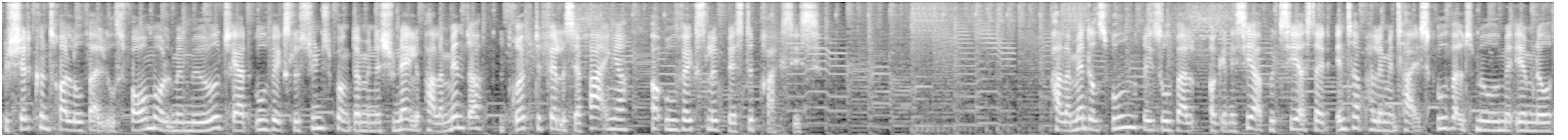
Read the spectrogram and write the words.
Budgetkontroludvalgets formål med mødet er at udveksle synspunkter med nationale parlamenter, drøfte fælles erfaringer og udveksle bedste praksis. Parlamentets udenrigsudvalg organiserer på tirsdag et interparlamentarisk udvalgsmøde med emnet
